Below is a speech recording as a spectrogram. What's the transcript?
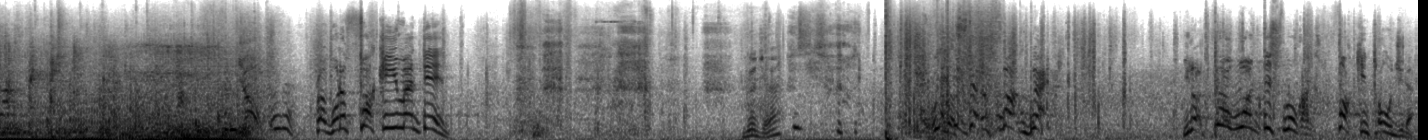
back? Yo! Bro, what the fuck are you man doing? Good, yeah? Will you step the fuck back? You lot don't want this smoke, I fucking told you that.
